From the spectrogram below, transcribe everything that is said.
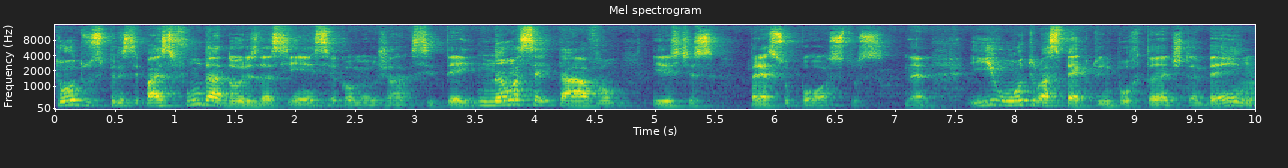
todos os principais fundadores da ciência, como eu já citei, não aceitavam estes pressupostos. Né? E um outro aspecto importante também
